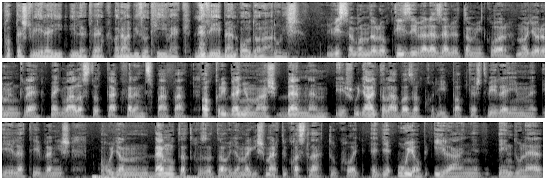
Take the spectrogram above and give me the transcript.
paptestvérei, illetve a rábízott hívek nevében oldaláról is visszagondolok tíz évvel ezelőtt, amikor nagy örömünkre megválasztották Ferenc pápát. Akkori benyomás bennem, és úgy általában az akkori paptestvéreim életében is ahogyan bemutatkozott, ahogyan megismertük, azt láttuk, hogy egy újabb irány indul el.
